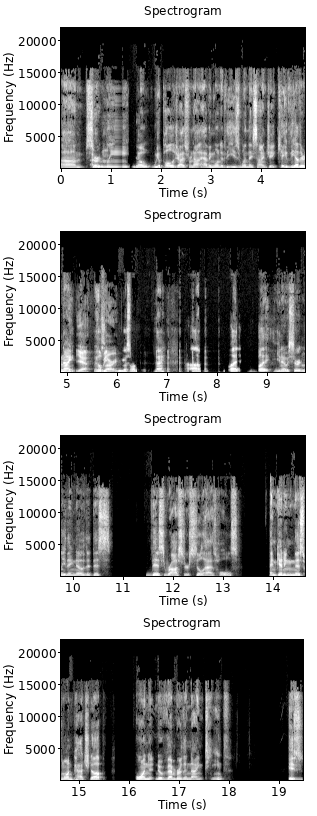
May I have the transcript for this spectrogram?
Um, certainly, you know, we apologize for not having one of these when they signed Jake Cave the other night. Yeah. He'll be Sorry. us on Thursday. um, but but you know, certainly they know that this this roster still has holes, and getting this one patched up on November the nineteenth is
